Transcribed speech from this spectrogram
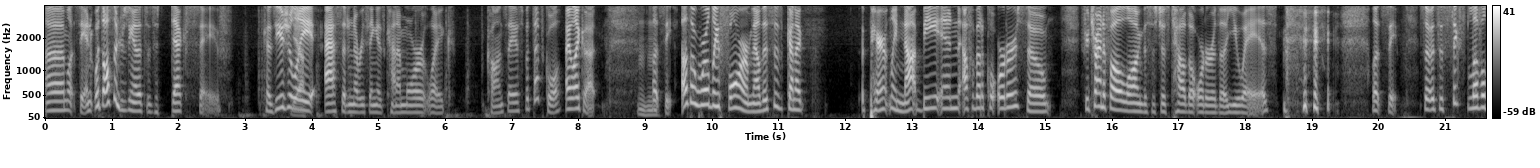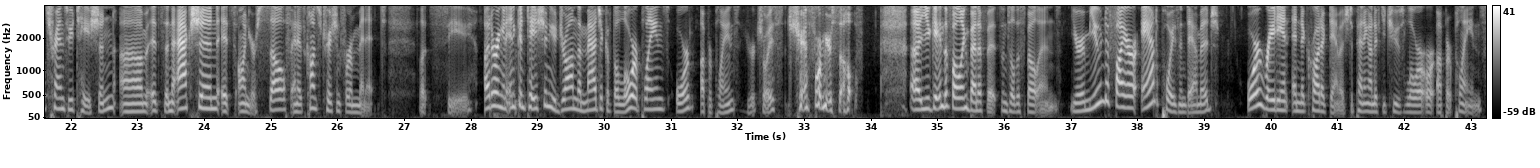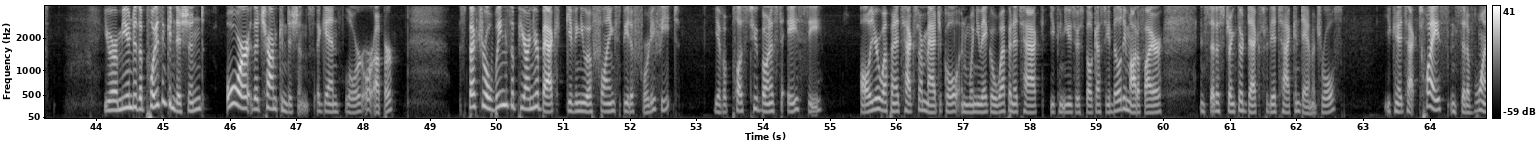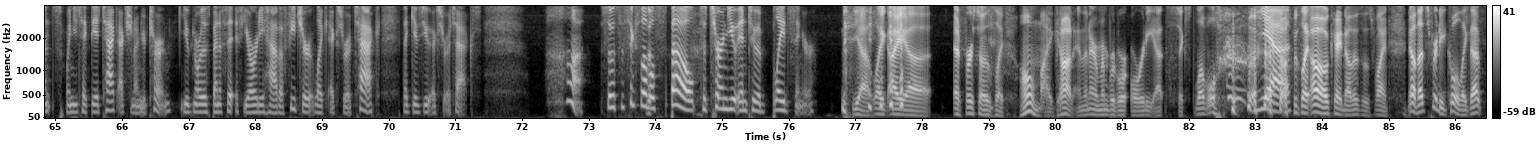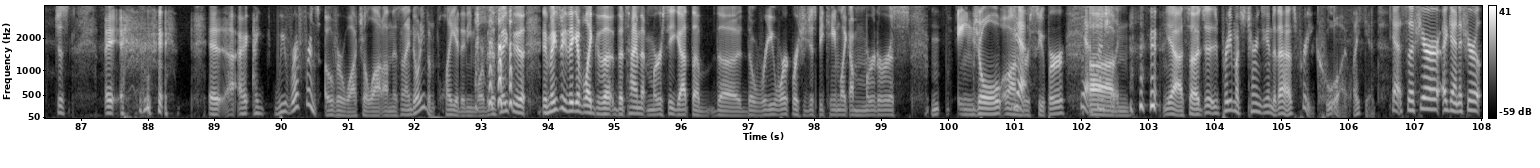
that. Um, let's see. And what's also interesting is it's a dex save, because usually acid and everything is kind of more like con saves, but that's cool. I like that. Mm-hmm. Let's see. Otherworldly form. Now this is gonna apparently not be in alphabetical order, so if you're trying to follow along, this is just how the order of the UA is. Let's see. So it's a sixth level transmutation. Um, it's an action, it's on yourself, and it's concentration for a minute. Let's see. Uttering an incantation, you draw on the magic of the lower planes or upper planes, your choice, to transform yourself. Uh, you gain the following benefits until the spell ends. You're immune to fire and poison damage, or radiant and necrotic damage, depending on if you choose lower or upper planes. You are immune to the poison conditioned or the charm conditions, again, lower or upper. Spectral wings appear on your back, giving you a flying speed of 40 feet. You have a plus two bonus to AC. All your weapon attacks are magical, and when you make a weapon attack, you can use your spellcasting ability modifier instead of strength or dex for the attack and damage rolls. You can attack twice instead of once when you take the attack action on your turn. You ignore this benefit if you already have a feature like extra attack that gives you extra attacks. Huh. So it's a sixth level spell to turn you into a blade singer. yeah, like I uh at first I was like, "Oh my god." And then I remembered we're already at 6th level. Yeah. I was like, "Oh, okay, no, this is fine." No, that's pretty cool. Like that just it, it, I, I we reference Overwatch a lot on this, and I don't even play it anymore. But this makes me it makes me think of like the the time that Mercy got the the the rework where she just became like a murderous angel on Yeah. her super. Yeah, essentially. Um, yeah, so it, ju- it pretty much turns you into that. That's pretty cool. I like it. Yeah, so if you're again, if you're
